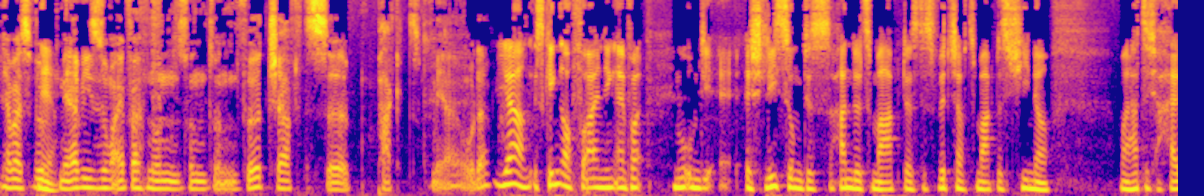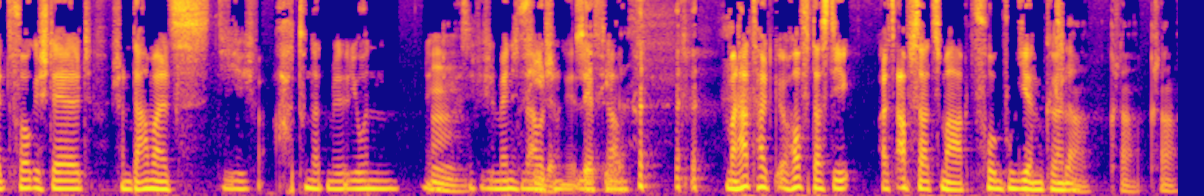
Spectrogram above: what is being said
Ja, aber es wirkt ja. mehr wie so einfach nur ein, so ein, so ein Wirtschaftspakt mehr, oder? Ja, es ging auch vor allen Dingen einfach nur um die Erschließung des Handelsmarktes, des Wirtschaftsmarktes China. Man hat sich halt vorgestellt, schon damals die 800 Millionen, nee, hm. ich weiß nicht, wie viele Menschen viele, damals schon gelebt haben. Man hat halt gehofft, dass die als Absatzmarkt fungieren können. Klar, klar, klar.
